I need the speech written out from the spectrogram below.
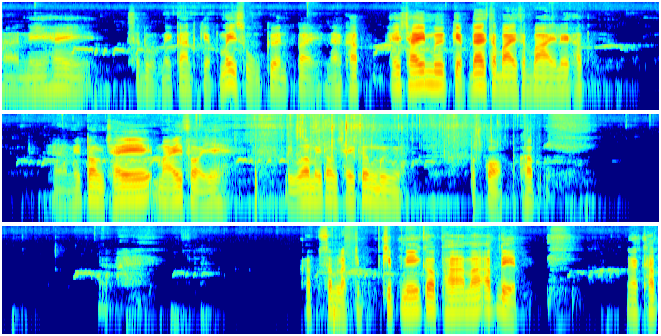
อันนี้ให้สะดวกในการเก็บไม่สูงเกินไปนะครับ ให้ใช้มือเก็บได้สบายๆเลยครับไม่ต้องใช้ไม้สอย หรือว่าไม่ต้องใช้เครื่องมือประกอบครับ ครับสำหรับคลิปนี้ก็พามาอัปเดตนะครับ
